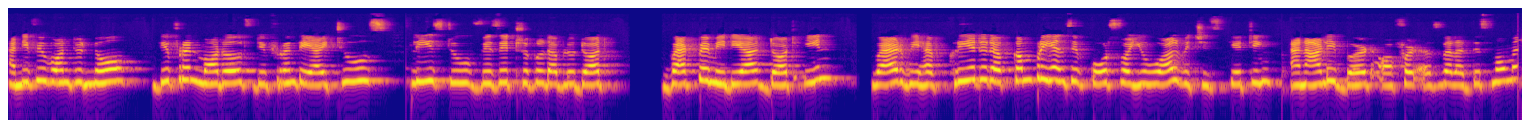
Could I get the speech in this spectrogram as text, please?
And if you want to know different models, different AI tools, please do visit www.vagpemedia.in where we have created a comprehensive course for you all which is getting an early bird offer as well at this moment.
